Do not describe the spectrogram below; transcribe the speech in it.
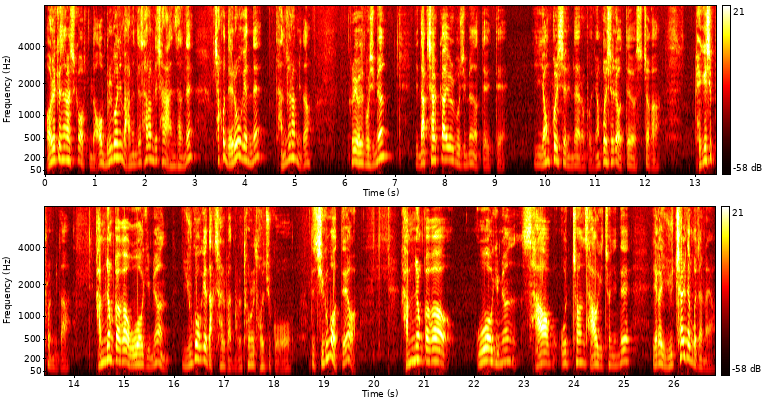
어렵게 생각할 수가 없습니다. 어, 물건이 많은데 사람들이 잘 안 사네? 자꾸 내려오겠네? 단순합니다. 그리고 여기 보시면 이 낙찰가율 보시면 어때요 이때 이 영끌 시절입니다 여러분 영끌 시절이 어때요 숫자가 120%입니다 감정가가 5억이면 6억의 낙찰을 받는 거예요 돈을 더 주고 근데 지금은 어때요 감정가가 5억이면 4억 5천 4억 2천인데 얘가 유찰된 거잖아요.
